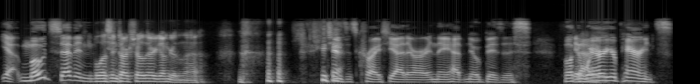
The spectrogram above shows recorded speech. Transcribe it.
Yeah, mode seven. people listening to our show they're younger than that Yeah. Jesus Christ, yeah, there are, and they have no business. Fucking, where are your parents?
